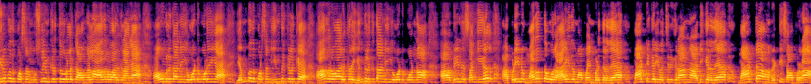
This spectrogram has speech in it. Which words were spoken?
இருபது பர்சன்ட் முஸ்லீம் கிறிஸ்தவர்களுக்கு அவங்கெல்லாம் ஆதரவாக இருக்கிறாங்க. அவங்களுக்கா நீங்கள் ஓட்டு போடுவீங்க? எண்பது பர்சன்ட் இந்துக்களுக்கு ஆதரவாக இருக்கிற எங்களுக்கு தான் நீங்கள் ஓட்டு போடணும். அப்படின்னு சங்கிகள் அப்படின்னு மதத்தை ஒரு ஆயுதமாக பயன்படுத்துறது மாட்டுக்கறி வச்சிருக்கிறான்னு அடிக்கிறது மாட்டை அவன் வெட்டி சாப்பிட்றான்.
